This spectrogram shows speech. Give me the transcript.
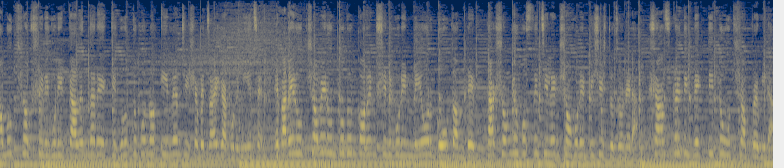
আম উৎসব শিলিগুড়ির ক্যালেন্ডারে একটি গুরুত্বপূর্ণ ইভেন্ট হিসেবে জায়গা করে নিয়েছে। এবারের উৎসবের উদ্বোধন করেন শিলিগুড়ির মেয়র গৌতম দেব। তার সঙ্গে উপস্থিত ছিলেন শহরের বিশিষ্ট জনেরা সাংস্কৃতিক ব্যক্তিত্ব উৎসব প্রেমীরা।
